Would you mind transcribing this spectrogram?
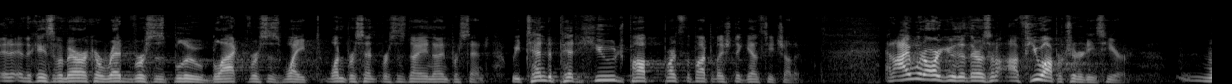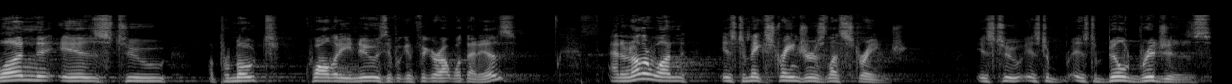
in the case of America, red versus blue, black versus white, 1% versus 99%. We tend to pit huge pop, parts of the population against each other. And I would argue that there's a, a few opportunities here. One is to uh, promote quality news if we can figure out what that is. And another one is to make strangers less strange, is to, is to, is to build bridges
